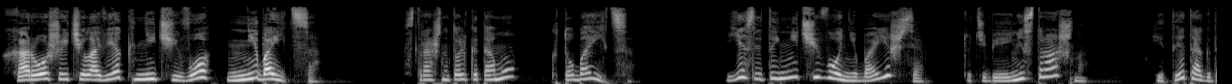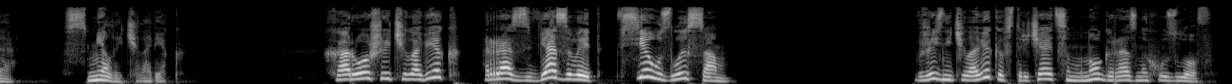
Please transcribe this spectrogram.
Хороший человек ничего не боится. Страшно только тому, кто боится. Если ты ничего не боишься, то тебе и не страшно. И ты тогда смелый человек. Хороший человек развязывает все узлы сам. В жизни человека встречается много разных узлов,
